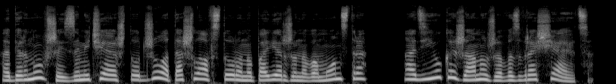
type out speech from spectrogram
Обернувшись, замечаю, что Джо отошла в сторону поверженного монстра, а Дьюк и Жан уже возвращаются.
